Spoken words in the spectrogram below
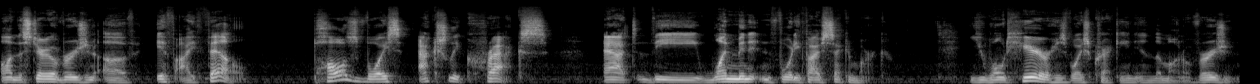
On the stereo version of If I Fell, Paul's voice actually cracks at the 1 minute and 45 second mark. you won't hear his voice cracking in the mono version.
